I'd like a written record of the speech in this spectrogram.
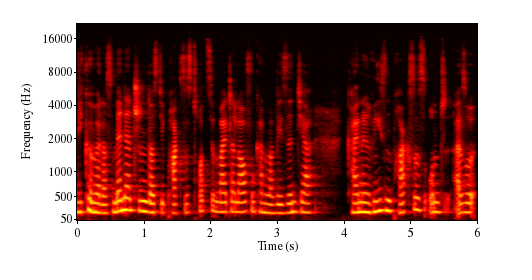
wie können wir das managen, dass die Praxis trotzdem weiterlaufen kann? Weil wir sind ja keine Riesenpraxis und also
